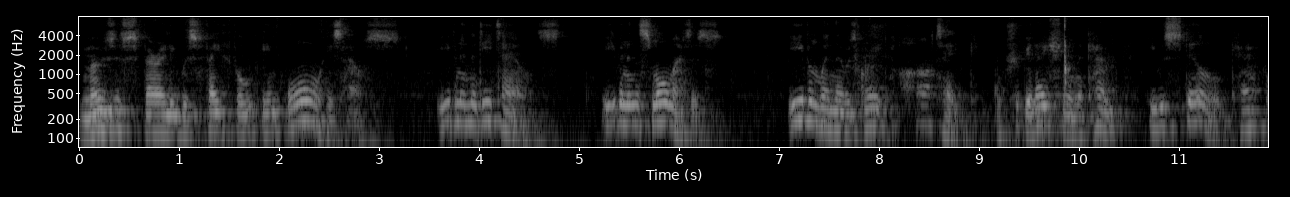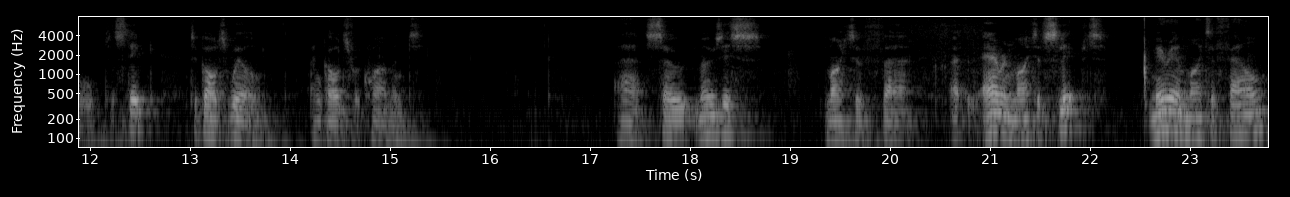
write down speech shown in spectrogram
Moses verily was faithful in all his house, even in the details, even in the small matters. Even when there was great heartache and tribulation in the camp, he was still careful to stick to God's will and God's requirement. Uh, so Moses might have, uh, uh Aaron might have slipped, Miriam might have fell,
